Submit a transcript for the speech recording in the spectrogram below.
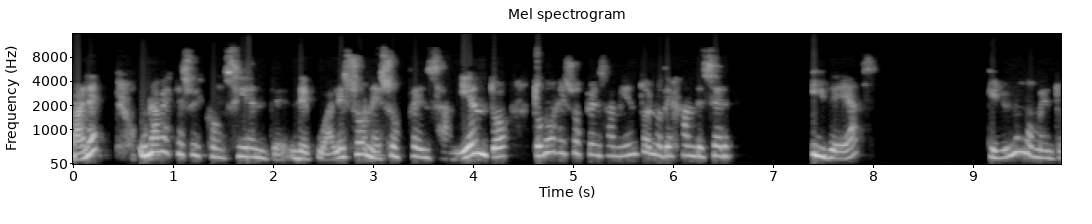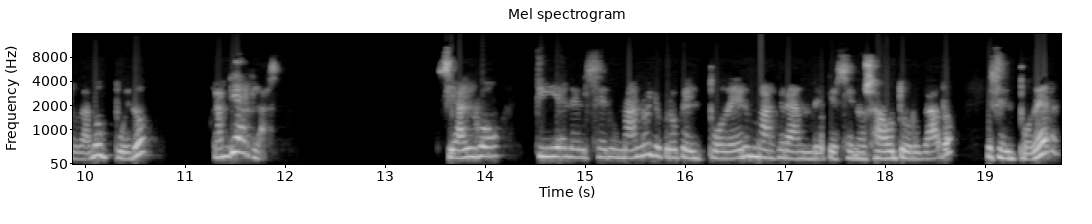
¿Vale? Una vez que sois consciente de cuáles son esos pensamientos, todos esos pensamientos no dejan de ser ideas que yo en un momento dado puedo cambiarlas. Si algo tiene el ser humano, yo creo que el poder más grande que se nos ha otorgado es el poder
